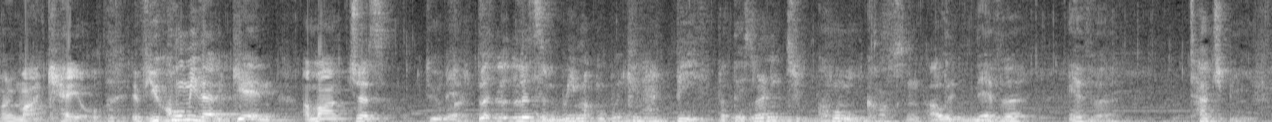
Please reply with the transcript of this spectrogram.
Oh my kale. If you call me that again, I might just. Do what? L- listen, we, we can have beef, but there's no need to call me constant. I would never, ever touch beef.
